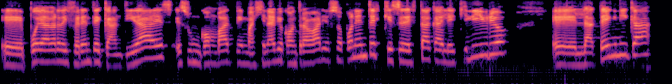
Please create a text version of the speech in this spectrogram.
eh, puede haber diferentes cantidades, es un combate imaginario contra varios oponentes que se destaca el equilibrio, eh, la técnica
